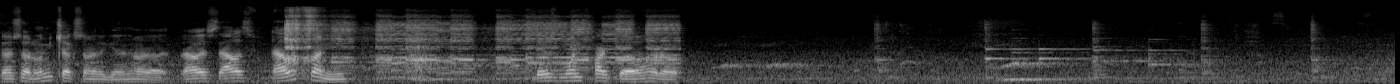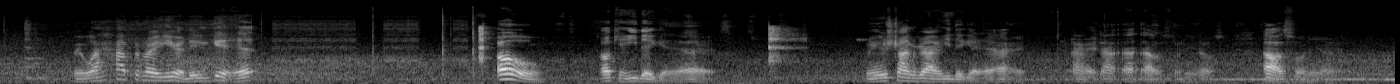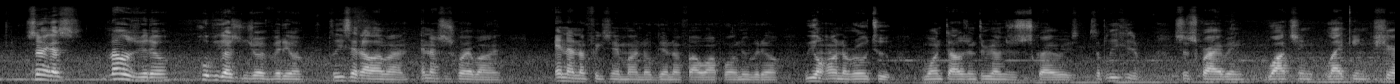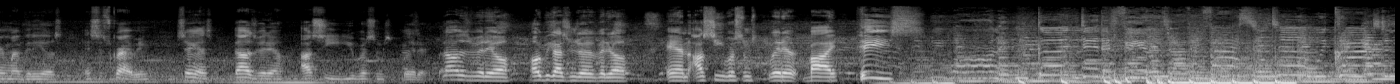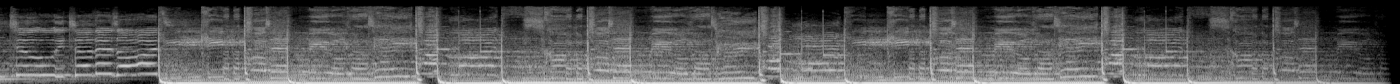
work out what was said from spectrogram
Hold on, let me check something again. Hold on. That was that was that was funny. There's one part though. Hold up. Wait, what happened right here? Did he get hit? Oh! Okay, he did get hit. Alright. When he was trying to grab, he did get hit. Alright. Alright, that, that, that, was funny. That was, that was funny. Alright. So, guys, that was video. Hope you guys enjoyed the video. Please hit that like button and that subscribe button. And that notification button don't get enough I will upload a new video. We are on the road to 1,300 subscribers. So please keep subscribing, watching, liking, sharing my videos, and subscribing. So guys, that was the video. I'll see you Bristums later. That was the video. I hope you guys enjoyed the video. And I'll see you Bristums later. Bye. Peace.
